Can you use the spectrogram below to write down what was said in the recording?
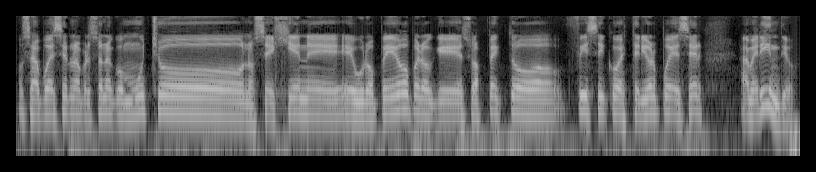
O sea, puede ser una persona con mucho, no sé, gene europeo, pero que su aspecto físico exterior puede ser amerindio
